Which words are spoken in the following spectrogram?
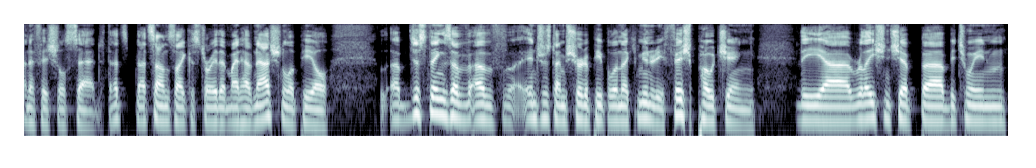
an official said. That's that sounds like a story that might have national appeal. Uh, just things of, of interest, I'm sure, to people in the community. Fish poaching, the uh, relationship uh, between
